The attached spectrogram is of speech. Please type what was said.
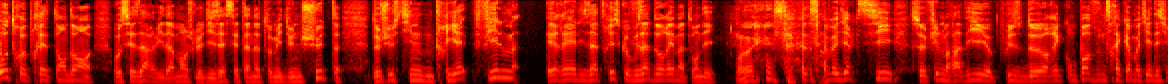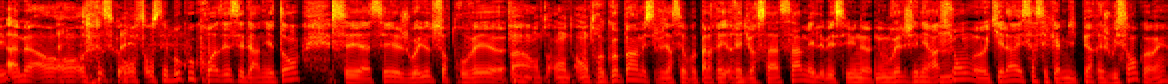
Autre prétendant au César, évidemment, je le disais, c'est Anatomie d'une chute de Justine Triet, film et réalisatrice que vous adorez, m'a-t-on dit. Ouais. Ça, veut dire que si ce film ravit plus de récompenses, vous ne serez qu'à moitié déçu Ah mais on, s'est beaucoup croisé ces derniers temps. C'est assez joyeux de se retrouver euh, pas entre, copains, mais je veux dire, on peut pas réduire ça à ça, mais, mais c'est une nouvelle génération mmh. euh, qui est là et ça c'est quand même hyper réjouissant, quoi. Ouais.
